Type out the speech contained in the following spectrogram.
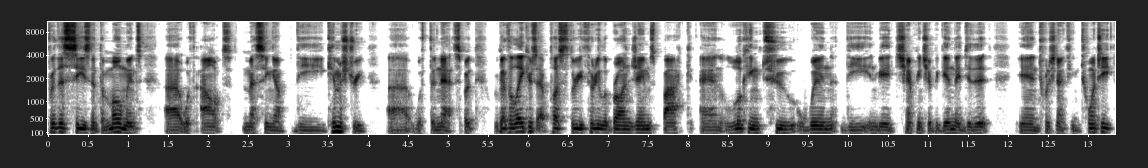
for this season at the moment uh, without messing up the chemistry uh, with the Nets. But we've got the Lakers at plus 330, LeBron James back and looking to win the NBA championship again. They did it in 2019 20.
